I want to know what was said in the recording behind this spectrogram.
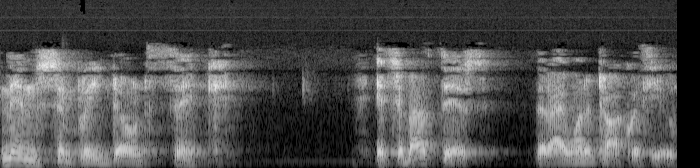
Men simply don't think. It's about this that I want to talk with you.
